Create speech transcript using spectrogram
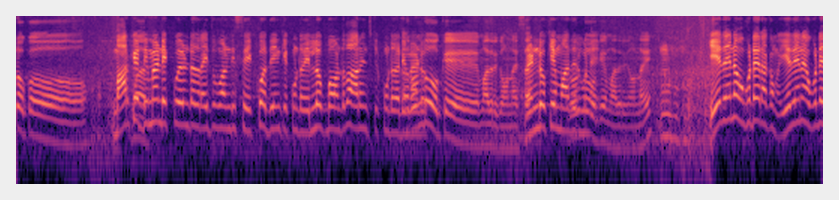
చోట్లలో ఒక్కొరు ఒక మార్కెట్ డిమాండ్ ఎక్కువ ఉంటుంది రైతు పండిస్తే ఎక్కువ దేనికి ఎక్కువ ఉంటుంది? ఎల్లోకి బాగుంటుందా ఆరెంజ్కి ఎక్కువ ఉంటుంది రెండు ఒకే మాదిరిగా ఉన్నాయి రెండు ఒకే మాదిరి రెండు ఒకే మాదిరిగా ఉన్నాయి. ఏదైనా ఒకటే రకం ఏదైనా ఒకటే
